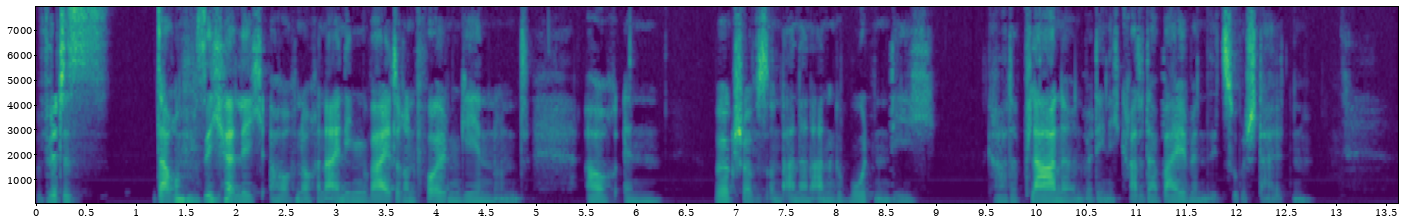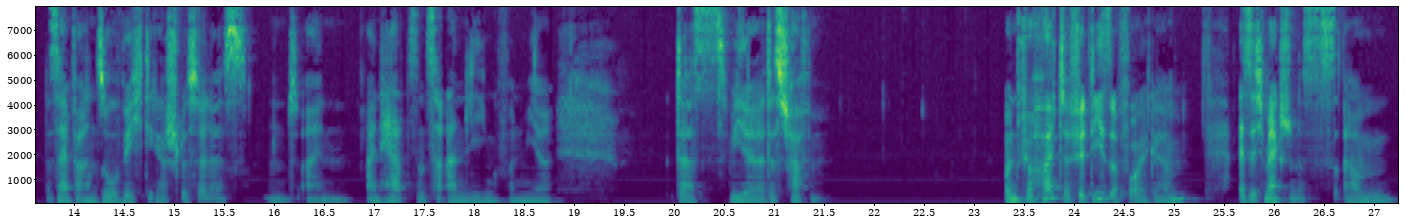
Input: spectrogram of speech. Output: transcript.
wird es darum sicherlich auch noch in einigen weiteren Folgen gehen und auch in Workshops und anderen Angeboten, die ich gerade plane und bei denen ich gerade dabei bin, sie zu gestalten. Das einfach ein so wichtiger Schlüssel ist und ein, ein Herzensanliegen von mir, dass wir das schaffen. Und für heute, für diese Folge, also ich merke schon, es ähm,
